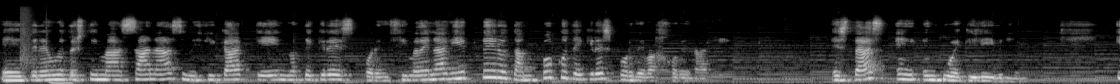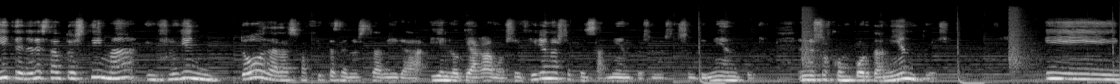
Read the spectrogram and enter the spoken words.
Eh, tener una autoestima sana significa que no te crees por encima de nadie, pero tampoco te crees por debajo de nadie. Estás en tu equilibrio. Y tener esta autoestima influye en todas las facetas de nuestra vida y en lo que hagamos. Influye en nuestros pensamientos, en nuestros sentimientos, en nuestros comportamientos. Y,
